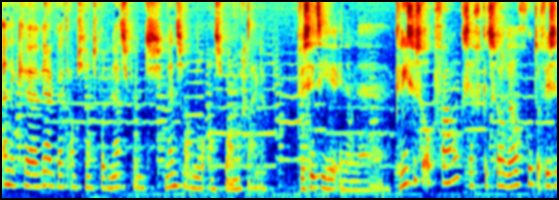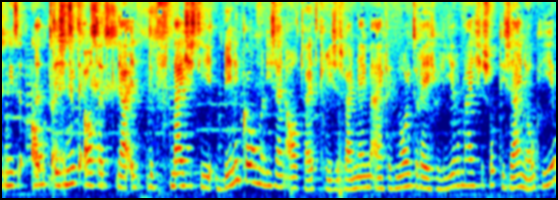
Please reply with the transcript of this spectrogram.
en ik uh, werk bij het Amsterdamse Coördinatiepunt Mensenhandel als woonbegeleider. We zitten hier in een uh, crisisopvang, zeg ik het zo wel goed? Of is het niet altijd Het is niet altijd... Ja, de meisjes die binnenkomen, die zijn altijd crisis. Wij nemen eigenlijk nooit de reguliere meisjes op. Die zijn ook hier.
